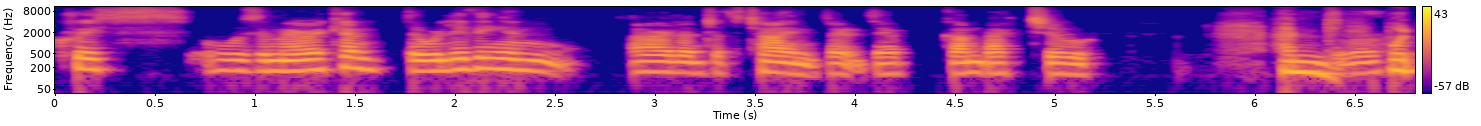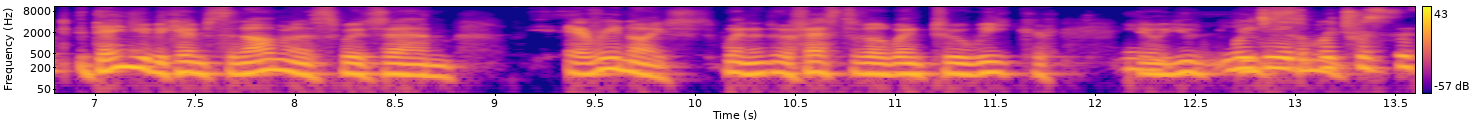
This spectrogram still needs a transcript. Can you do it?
Chris, who was American. They were living in Ireland at the time. They're they're gone back to And Yeah. but then you became synonymous with um, every night when the festival went to a week. Or, you know, you we did, which was the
